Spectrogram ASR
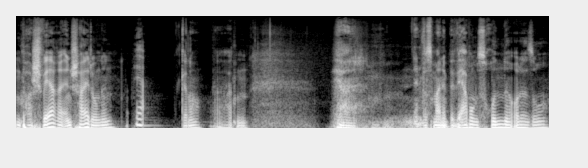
ein paar schwere Entscheidungen. Ja genau. Hatten, ja, nennen wir es mal eine Bewerbungsrunde oder so.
